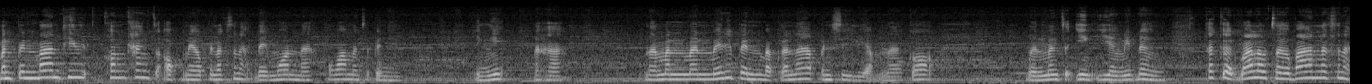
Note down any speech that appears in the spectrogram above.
มันเป็นบ้านที่ค่อนข้างจะออกแนวเป็นลักษณะไดมอนด์นะ เพราะว่ามันจะเป็นอย่างนี้นะคะนะมันมันไม่ได้เป็นแบบระนาบเป็นสี่เหลี่ยมนะ ก็เหมือนมันจะเอียงเอียงๆนิดนึง ถ้าเกิดว่าเราเจอบ้านลักษณะ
